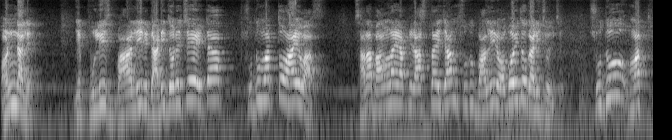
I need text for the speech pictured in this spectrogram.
অন্ডালে যে পুলিশ বালির গাড়ি ধরেছে, এটা শুধুমাত্র আইওয়াস সারা বাংলায় আপনি রাস্তায় যান, শুধু বালির অবৈধ গাড়ি চলছে। শুধুমাত্র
